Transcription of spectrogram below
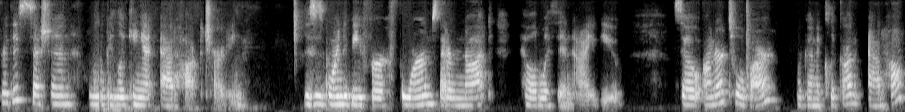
For this session, we'll be looking at ad hoc charting. This is going to be for forms that are not held within iView. So on our toolbar, we're going to click on ad hoc.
